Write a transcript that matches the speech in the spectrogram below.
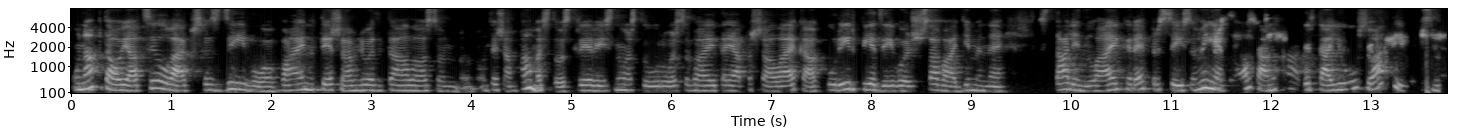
un aptaujāt cilvēkus, kas dzīvo vai nu tiešām ļoti tālos un, un, un tiešām pamestos Krievijas nostūros, vai tajā pašā laikā, kur ir piedzīvojuši savā ģimenē Staļina laika represijas, un viņiem jautā, nu, kāda ir tā jūsu attieksme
